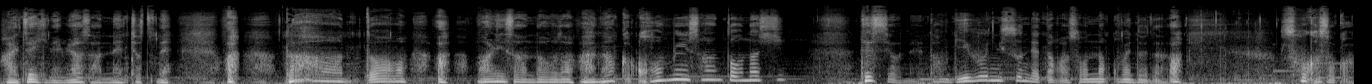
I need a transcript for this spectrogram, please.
はい、ぜひね、皆さんね、ちょっとね、あ、どうも、どうも、あ、マリーさんどうぞ、あ、なんかコンビニさんと同じ？ですよね。多分岐阜に住んでたからそんなコメント見たいなあ、そうかそうか。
